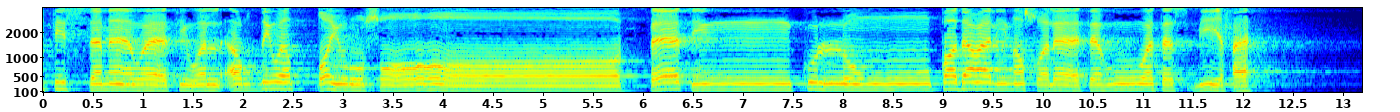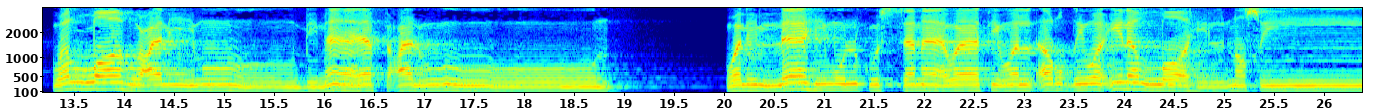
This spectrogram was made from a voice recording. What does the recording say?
فِي السَّمَاوَاتِ وَالْأَرْضِ وَالطَّيْرُ صَافَّاتٍ ۖ كُلٌّ قَدْ عَلِمَ صَلَاتَهُ وَتَسْبِيحَهُ ۗ وَاللَّهُ عَلِيمٌ بِمَا يَفْعَلُونَ وَلِلَّهِ مُلْكُ السَّمَاوَاتِ وَالْأَرْضِ ۖ وَإِلَى اللَّهِ الْمَصِيرُ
